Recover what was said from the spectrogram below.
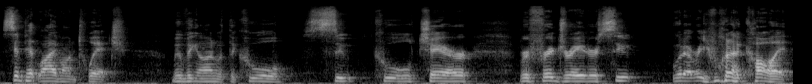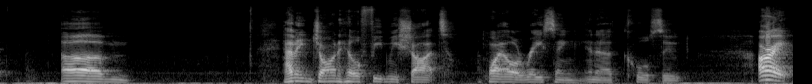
SimPit Live on Twitch. Moving on with the cool suit, cool chair, refrigerator, suit, whatever you want to call it. Um, having John Hill feed me shots while racing in a cool suit. All right,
